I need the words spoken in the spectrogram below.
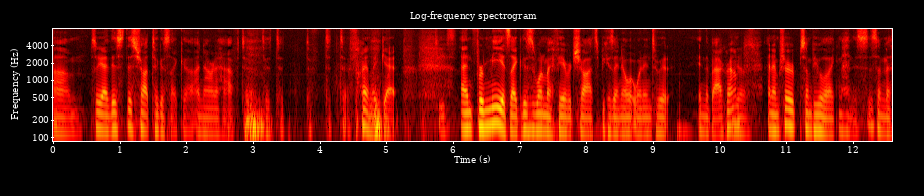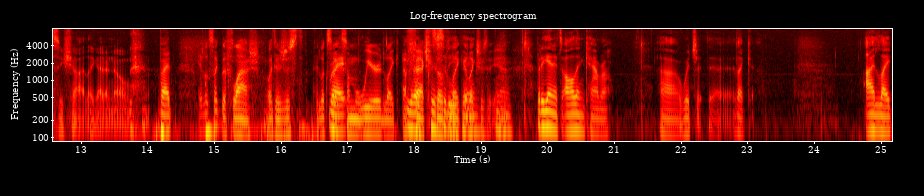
Um, so yeah, this this shot took us like uh, an hour and a half to to, to, to, to, to finally get. Jeez. And for me, it's like this is one of my favorite shots because I know what went into it in the background. Yeah. And I'm sure some people are like, "Man, this is a messy shot." Like I don't know, but It looks like the flash. Like there's just it looks like some weird like effects of like thing. electricity. Yeah. Mhm. But again, it's all in camera, uh, which uh, like I like.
